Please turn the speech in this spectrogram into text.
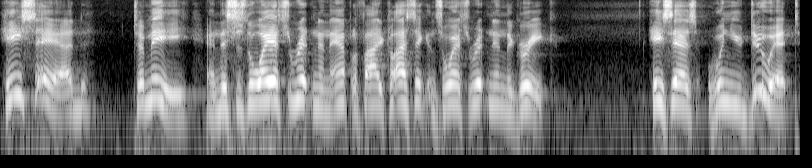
He said to me, and this is the way it's written in the Amplified Classic, and way it's written in the Greek. He says, When you do it,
